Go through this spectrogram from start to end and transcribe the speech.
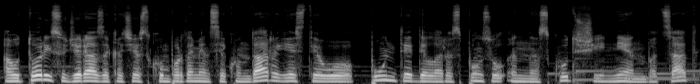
Autorii sugerează că acest comportament secundar este o punte de la răspunsul înnăscut și neînvățat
